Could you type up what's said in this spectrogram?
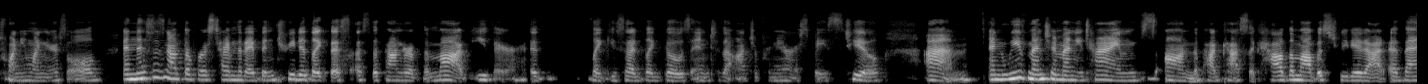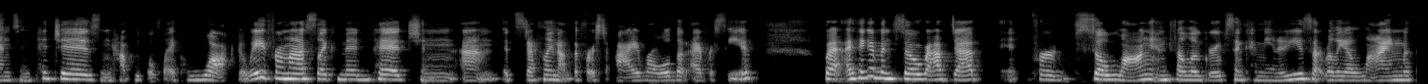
21 years old. And this is not the first time that I've been treated like this as the founder of the mob either. It, like you said like goes into the entrepreneur space too. Um, and we've mentioned many times on the podcast like how the mob was treated at events and pitches and how people like walked away from us like mid pitch and um, it's definitely not the first eye roll that i've received. But i think i've been so wrapped up for so long in fellow groups and communities that really align with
